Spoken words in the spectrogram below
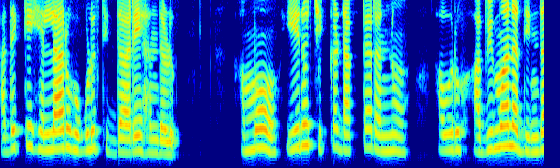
ಅದಕ್ಕೆ ಎಲ್ಲರೂ ಹೊಗಳುತ್ತಿದ್ದಾರೆ ಅಂದಳು. ಅಮ್ಮೋ, ಏನೋ ಚಿಕ್ಕ ಡಾಕ್ಟರ್ ಅನ್ನು ಅವರು ಅಭಿಮಾನದಿಂದ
